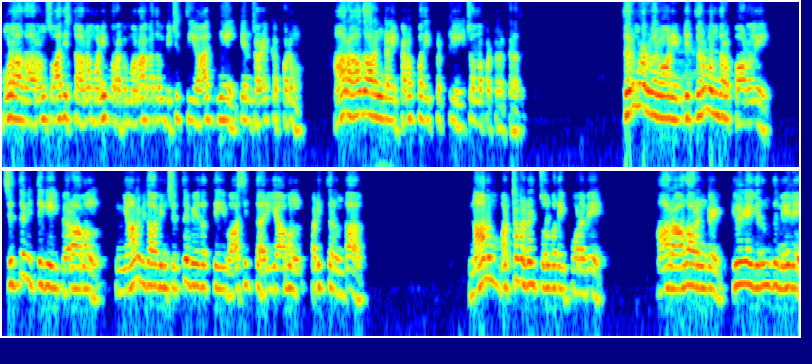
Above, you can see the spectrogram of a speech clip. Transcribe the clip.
மூலாதாரம் சுவாதிஷ்டானம் மணிபுரகம் அனாகதம் விசித்தி ஆக்ஞை என்று அழைக்கப்படும் ஆறு ஆதாரங்களை கடப்பதை பற்றி சொல்லப்பட்டிருக்கிறது. திருமணர் பெருமானின் இத்திருமந்திர பாடலை சித்த வித்திகை பெறாமல் ஞானவிதாவின் சித்த வேதத்தை வாசித்து அறியாமல் படித்திருந்தால் நானும் மற்றவர்கள் சொல்வதைப் போலவே ஆறு ஆதாரங்கள் கீழே இருந்து மேலே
